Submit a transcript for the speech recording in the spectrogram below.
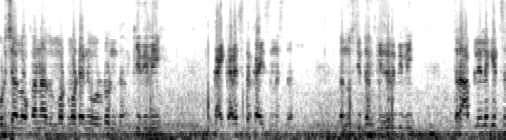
पुढच्या लोकांना मोठमोठ्याने ओरडून धमकी दिली. काय करायचं तर काहीच नसतं. तर नुसती धमकी जरी दिली तर आपले लगेच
